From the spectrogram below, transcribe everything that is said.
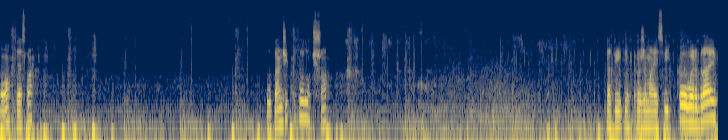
О, Тесла. Вулканчик, походу, чи що? Так, Вікінг прожимає свій овердрайв.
